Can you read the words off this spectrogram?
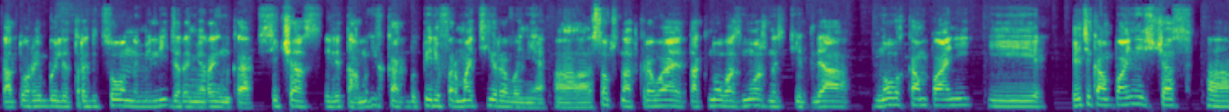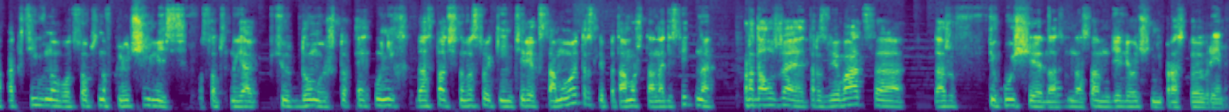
которые были традиционными лидерами рынка, сейчас или там их как бы переформатирование, а, собственно, открывает окно возможностей для новых компаний. И эти компании сейчас а, активно, вот, собственно, включились. Собственно, я думаю, что э, у них достаточно высокий интерес к самой отрасли, потому что она действительно продолжает развиваться даже в текущее, на, на самом деле, очень непростое время.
